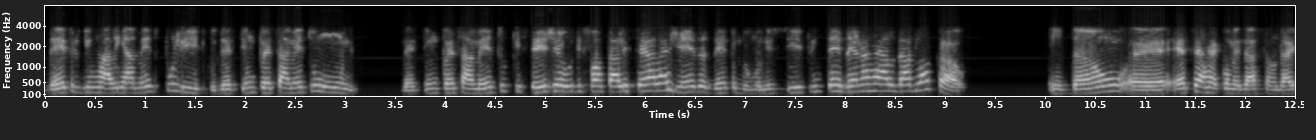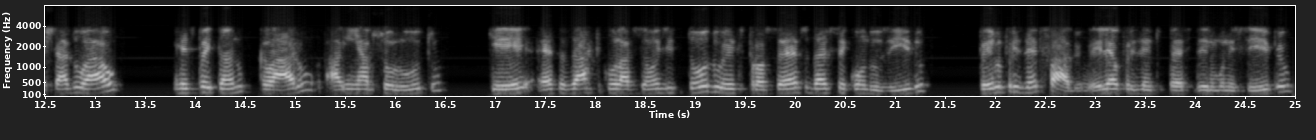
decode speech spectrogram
dentro de um alinhamento político, dentro de um pensamento único, dentro de um pensamento que seja o de fortalecer a legenda dentro do município, entendendo a realidade local. Então, é, essa é a recomendação da estadual, respeitando, claro, em absoluto, que essas articulações e todo esse processo deve ser conduzido pelo presidente Fábio. Ele é o presidente do PSD no município,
